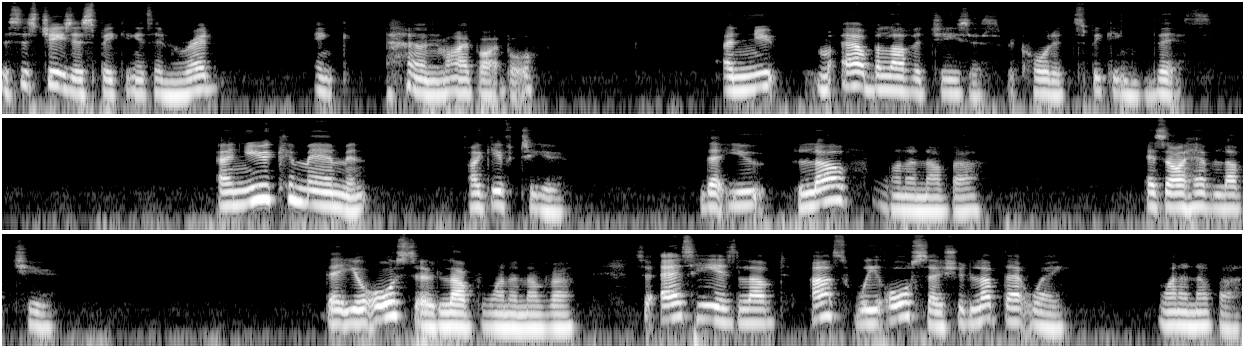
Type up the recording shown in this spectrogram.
This is Jesus speaking. It's in red ink in my Bible. A new, our beloved Jesus recorded speaking this. A new commandment I give to you, that you Love one another as I have loved you. That you also love one another. So as he has loved us, we also should love that way one another.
